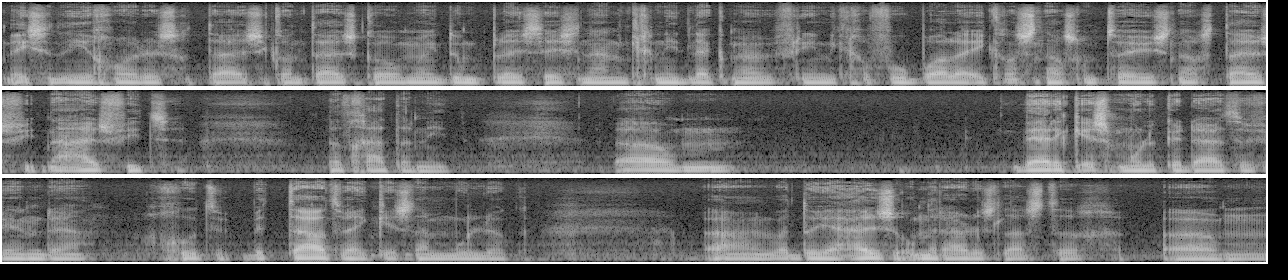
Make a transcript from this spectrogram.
ik zit hier gewoon rustig thuis. Ik kan thuiskomen, ik doe mijn Playstation aan. Ik geniet lekker met mijn vrienden. Ik ga voetballen. Ik kan s'nachts om twee uur s'nachts thuis naar huis fietsen. Dat gaat dan niet. Ehm, werk is moeilijker daar te vinden. Goed betaald werk is dan moeilijk. Ehm waardoor je huisonderhoud is lastig. Ehm,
